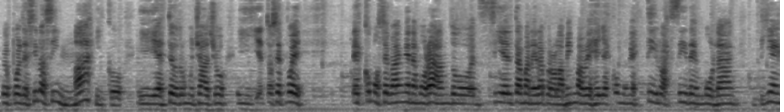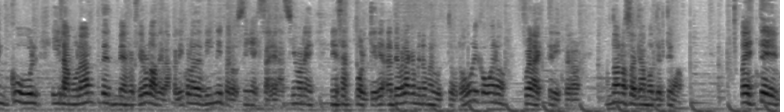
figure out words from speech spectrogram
pues por decirlo así, mágicos y este otro muchacho. Y entonces pues es como se van enamorando en cierta manera, pero a la misma vez ella es como un estilo así de Mulan, bien cool. Y la Mulan, me refiero a la de la película de Disney, pero sin exageraciones ni esas porquerías. De verdad que a mí no me gustó. Lo único bueno fue la actriz, pero no nos sacamos del tema. Este.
